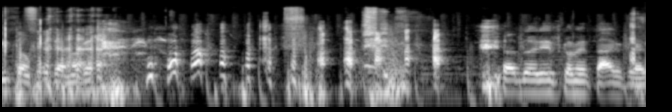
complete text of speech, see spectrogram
Então, pois é, na verdade. Adorei esse comentário, cara.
